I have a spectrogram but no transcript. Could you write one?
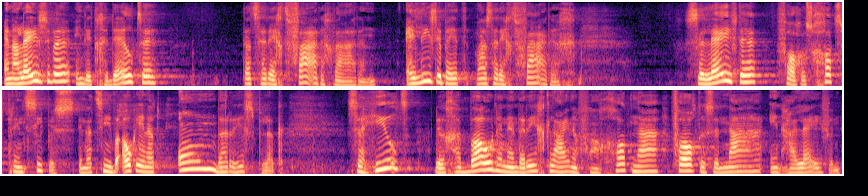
En dan lezen we in dit gedeelte dat ze rechtvaardig waren. Elisabeth was rechtvaardig. Ze leefde volgens Gods principes. En dat zien we ook in het onberispelijk. Ze hield de geboden en de richtlijnen van God na, volgde ze na in haar leven.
